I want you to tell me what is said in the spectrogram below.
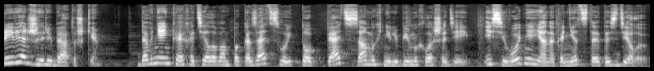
Привет же, ребятушки! Давненько я хотела вам показать свой топ-5 самых нелюбимых лошадей, и сегодня я наконец-то это сделаю.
